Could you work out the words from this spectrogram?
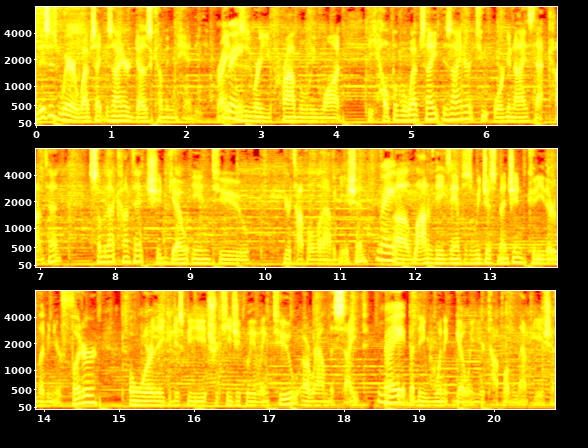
So this is where a website designer does come in handy, right? Right. This is where you probably want the help of a website designer to organize that content. Some of that content should go into your top level navigation. Right. A lot of the examples we just mentioned could either live in your footer or they could just be strategically linked to around the site, Right. But they wouldn't go in your top level navigation.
